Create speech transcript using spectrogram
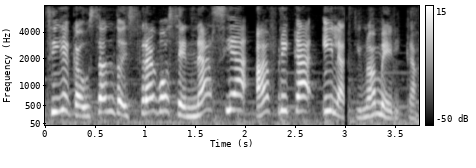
sigue causando estragos en Asia, África y Latinoamérica.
